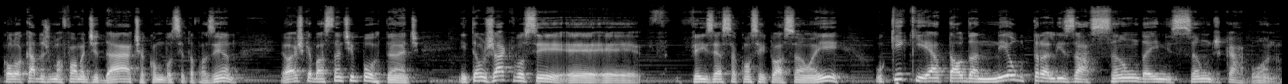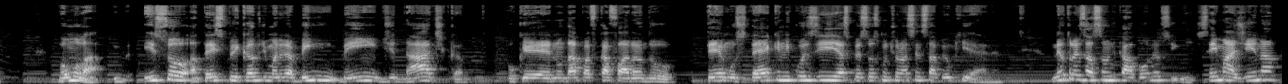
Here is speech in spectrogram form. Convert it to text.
colocados de uma forma didática, como você está fazendo, eu acho que é bastante importante. Então, já que você é, é, fez essa conceituação aí, o que, que é a tal da neutralização da emissão de carbono? Vamos lá. Isso até explicando de maneira bem, bem didática, porque não dá para ficar falando termos técnicos e as pessoas continuarem sem saber o que é. Né? Neutralização de carbono é o seguinte: você imagina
